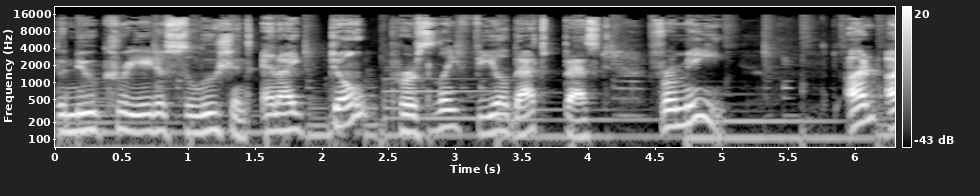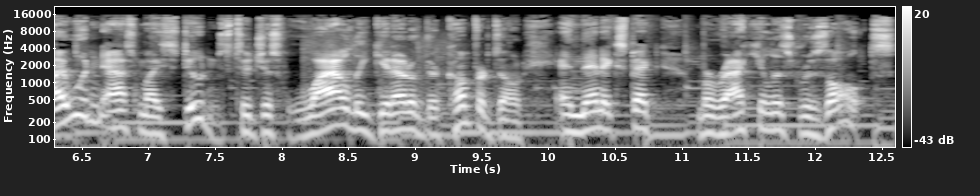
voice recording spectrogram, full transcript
the new creative solutions. And I don't personally feel that's best for me. I wouldn't ask my students to just wildly get out of their comfort zone and then expect miraculous results.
